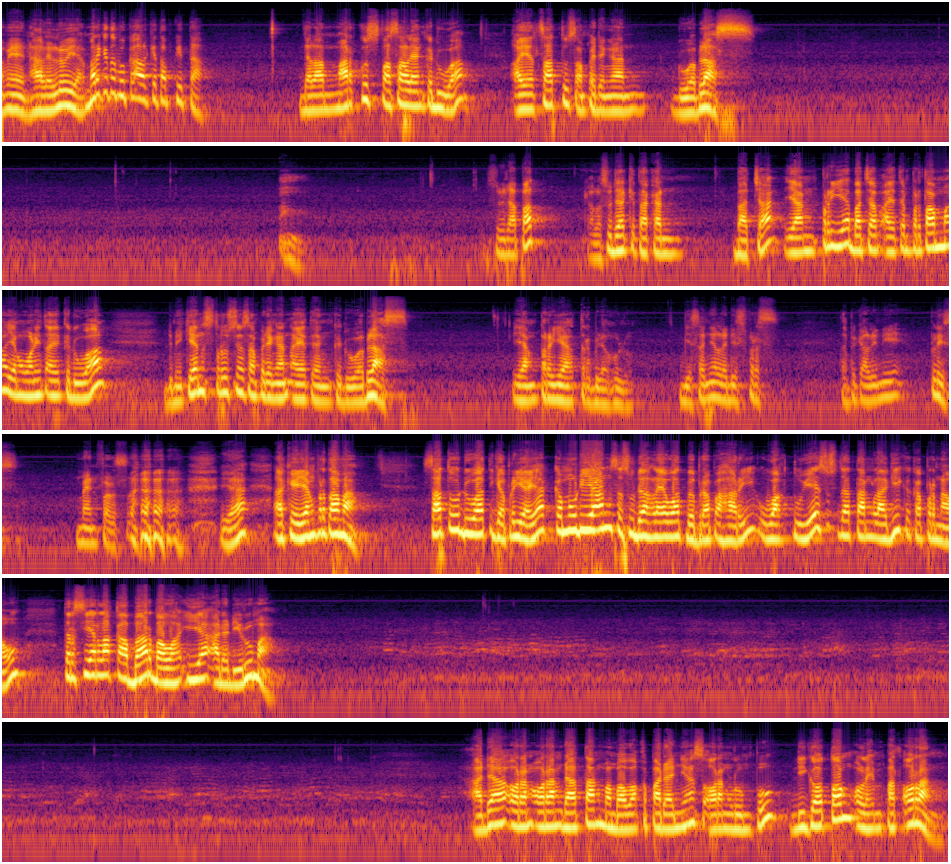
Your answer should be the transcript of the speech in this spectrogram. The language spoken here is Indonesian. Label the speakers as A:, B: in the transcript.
A: Amin. Haleluya. Mari kita buka Alkitab kita. Dalam Markus pasal yang kedua, ayat 1 sampai dengan 12. Sudah dapat? Kalau sudah kita akan baca. Yang pria baca ayat yang pertama, yang wanita ayat kedua. Demikian seterusnya sampai dengan ayat yang ke-12. Yang pria terlebih dahulu. Biasanya ladies first. Tapi kali ini please man first. ya. Oke, yang pertama. Satu, dua, tiga pria ya. Kemudian sesudah lewat beberapa hari, waktu Yesus datang lagi ke Kapernaum, tersiarlah kabar bahwa ia ada di rumah. ada orang-orang datang membawa kepadanya seorang lumpuh, digotong oleh empat orang.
